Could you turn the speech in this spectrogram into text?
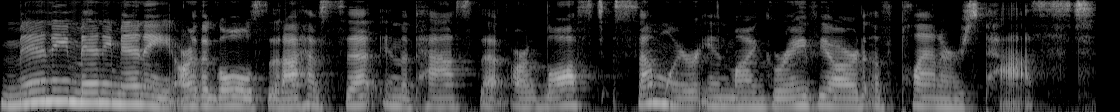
many, many, many are the goals that I have set in the past that are lost somewhere in my graveyard of planners past.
